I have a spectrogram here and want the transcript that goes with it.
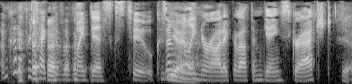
I'm kind of protective of my discs too, because I'm Yeah. really neurotic about them getting scratched. Yeah.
